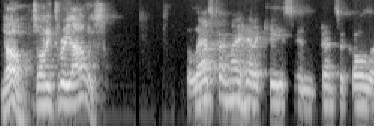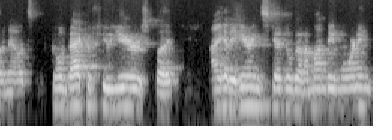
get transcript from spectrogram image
No, it's only three hours. The last time I had a case in Pensacola, now it's going back a few years, but I had a hearing scheduled on a Monday morning.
